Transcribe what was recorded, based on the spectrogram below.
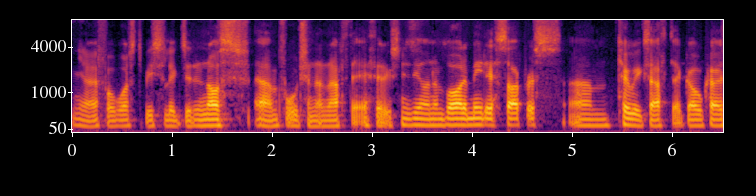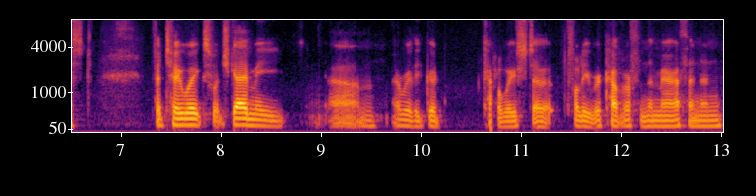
you know, if I was to be selected, and I was um, fortunate enough that Athletics New Zealand invited me to Cyprus um, two weeks after Gold Coast for two weeks, which gave me um, a really good couple of weeks to fully recover from the marathon and,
